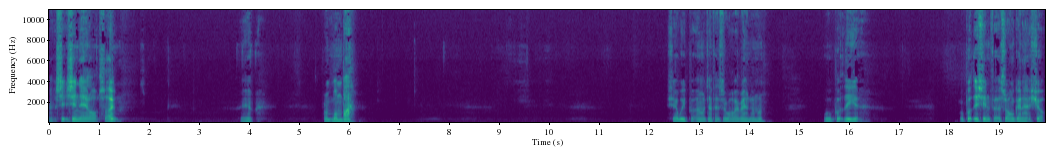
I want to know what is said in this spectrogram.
That sits in there like so. Yep front bumper. Shall we put, oh, I don't know if the right way around, don't know. We'll put the, we'll put this in first, so I'm going out of shot.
